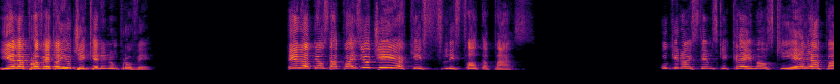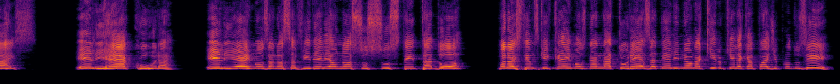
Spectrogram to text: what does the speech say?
E ele é provedor, e o dia que ele não provê? Ele é o Deus da paz, e o dia que lhe falta paz? O que nós temos que crer, irmãos, que ele é a paz, ele é a cura, ele é, irmãos, a nossa vida, ele é o nosso sustentador. Mas nós temos que crer, irmãos, na natureza dele, não naquilo que ele é capaz de produzir.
